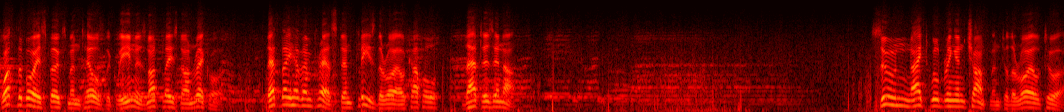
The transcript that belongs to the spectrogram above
What the boy spokesman tells the Queen is not placed on record. That they have impressed and pleased the royal couple, that is enough. Soon, night will bring enchantment to the royal tour.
